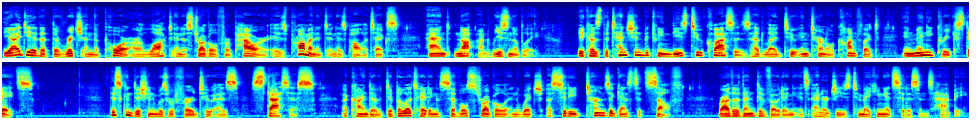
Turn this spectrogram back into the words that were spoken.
the idea that the rich and the poor are locked in a struggle for power is prominent in his politics, and not unreasonably, because the tension between these two classes had led to internal conflict in many Greek states. This condition was referred to as stasis, a kind of debilitating civil struggle in which a city turns against itself, rather than devoting its energies to making its citizens happy.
